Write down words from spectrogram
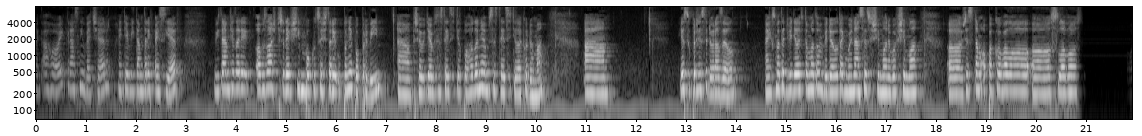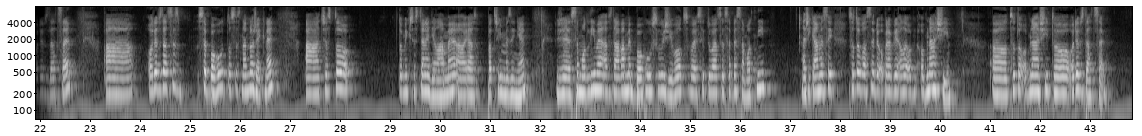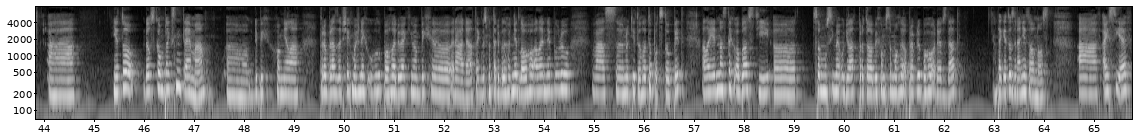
Tak ahoj, krásný večer. Já tě vítám tady v ICF. Vítám tě tady obzvlášť především, pokud jsi tady úplně poprvé. A přeju tě, aby se tady cítil pohodlně, aby se tady cítil jako doma. A je super, že jsi dorazil. A jak jsme teď viděli v tomhle videu, tak možná jsi všimla nebo všimla, eh, že se tam opakovalo eh, slovo odevzdat se. A odevzdat se, se Bohu, to se snadno řekne. A často to my křesťané děláme a já patřím mezi ně, že se modlíme a vzdáváme Bohu svůj život, svoje situace, sebe samotný a říkáme si, co to vlastně doopravdy ale obnáší. Eh, co to obnáší to odevzdat se. A je to dost komplexní téma, eh, kdybych ho měla probrat ze všech možných úhlů pohledu, jakým bych eh, ráda, tak bychom tady byli hodně dlouho, ale nebudu vás nutit tohleto podstoupit. Ale jedna z těch oblastí, co musíme udělat pro to, abychom se mohli opravdu Bohu odevzdat, tak je to zranitelnost. A v ICF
